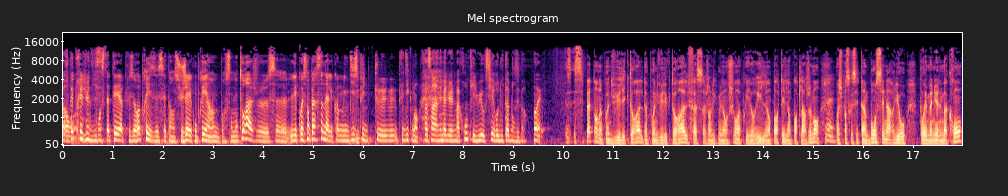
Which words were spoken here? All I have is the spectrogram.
porter préjudice. Constaté à plusieurs reprises. C'est un sujet, y compris hein, pour son entourage, l'équation personnelle, comme ils disent pudiquement. Face à un Emmanuel Macron qui lui aussi est redoutable en débat. Ouais. C'est pas tant d'un point de vue électoral. D'un point de vue électoral, face à Jean-Luc Mélenchon, a priori, il l'emporte et il l'emporte largement. Moi, je pense que c'est un bon scénario pour Emmanuel Macron,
